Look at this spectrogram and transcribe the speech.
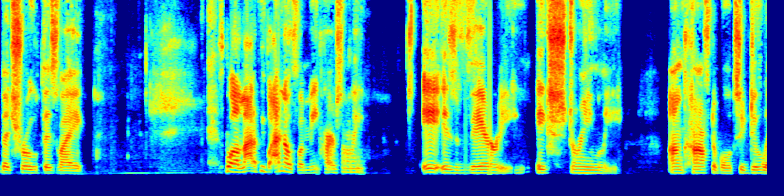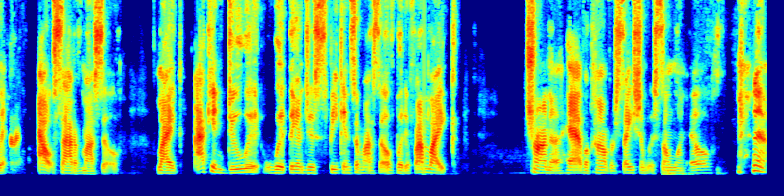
the truth is like for a lot of people, I know for me personally, it is very extremely uncomfortable to do it outside of myself. Like I can do it within just speaking to myself, but if I'm like trying to have a conversation with someone mm-hmm. else,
